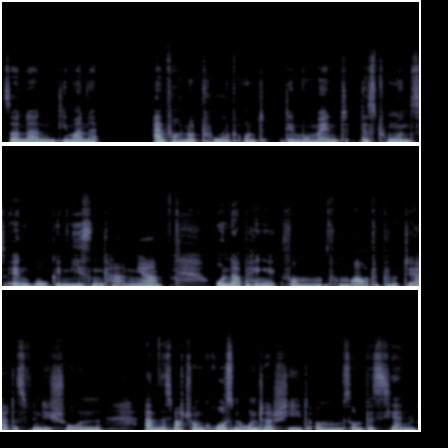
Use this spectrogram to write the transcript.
sondern die man einfach nur tut und den Moment des Tuns irgendwo genießen kann, ja, unabhängig vom, vom Output, ja, das finde ich schon, ähm, das macht schon einen großen Unterschied, um so ein bisschen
